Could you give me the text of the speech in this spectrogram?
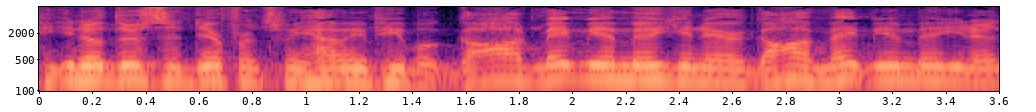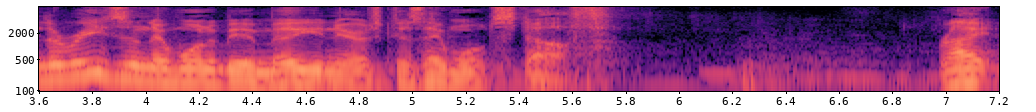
you know, there's a difference between how many people, God, make me a millionaire, God, make me a millionaire. And the reason they want to be a millionaire is because they want stuff. Right?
